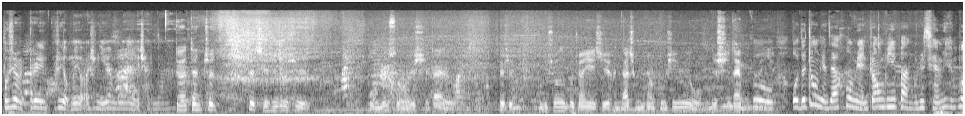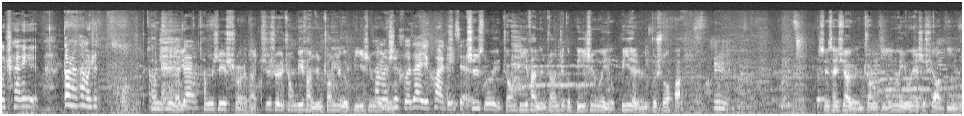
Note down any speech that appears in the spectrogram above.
不是不是不是有没有，而是你愿不愿意承担。对啊，但这这其实就是我们所谓时代的问题，就是你说的不专业，其实很大程度上不是因为我们的时代不专不业，，我的重点在后面，装逼犯不是前面不专业。当然他们是，他们是一是合在，他们是一水儿的。之所以装逼犯能装这个逼，是因为他们是合在一块儿理解的。之所以装逼犯能装这个逼，是因为有逼的人不说话，嗯，所以才需要有人装逼，因为永远是需要逼的。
